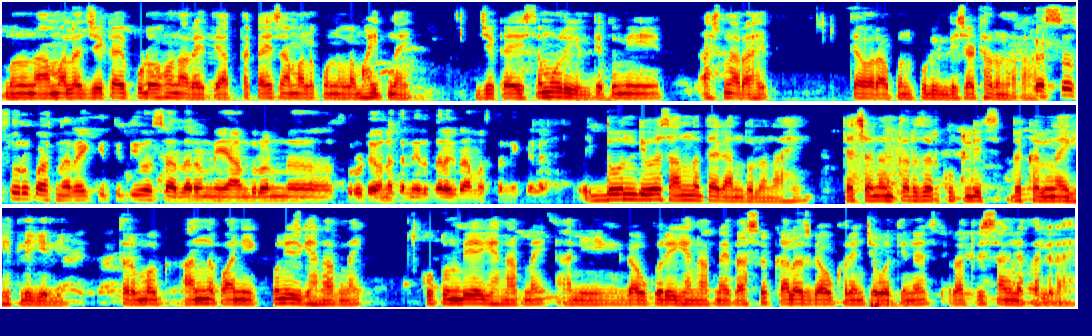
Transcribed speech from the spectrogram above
म्हणून आम्हाला जे काही पुढं होणार आहे ते आत्ता काहीच आम्हाला कोणाला माहीत नाही. जे काही समोर येईल ते तुम्ही असणार आहेत त्यावर आपण पुढील दिशा ठरवणार आहोत. कसं स्वरूप असणार आहे? किती दिवस साधारण हे आंदोलन सुरू ठेवण्याचा निर्धार ग्रामस्थांनी केला? एक दोन दिवस अन्नत्याग आंदोलन आहे. त्याच्यानंतर जर कुठलीच दखल नाही घेतली गेली तर मग अन्न पाणी कोणीच घेणार नाही. कुटुंबीय घेणार नाही आणि गावकरी घेणार नाहीत असं कालच गावकऱ्यांच्या वतीने रात्री सांगण्यात आलेलं आहे.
